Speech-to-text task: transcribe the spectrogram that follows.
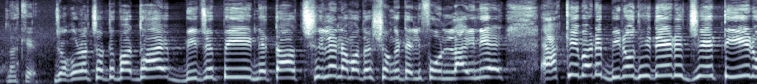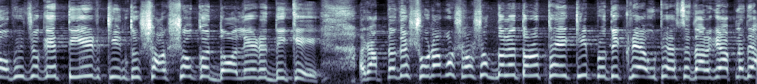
আপনাকে। জগন্নাথ চট্টোপাধ্যায়, বিজেপি নেতা ছিলেন আমাদের সঙ্গে টেলিফোন লাইনে। একেবারে বিরোধীদের যে তীর অভিযোগে তীর কিন্তু শাসক দলের দিকে। আর আপনাদের শোনাবো শাসক দলের তরফ থেকে কি প্রতিক্রিয়া উঠে আসে তার আগে আপনাদের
